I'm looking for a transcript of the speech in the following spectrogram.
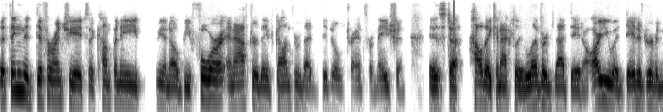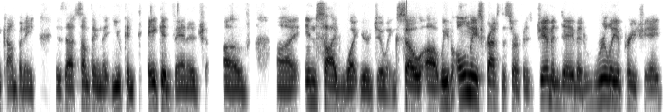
The thing that differentiates a company, you know, before and after they've gone through that digital transformation, is to how they can actually leverage that data. Are you a data-driven company? Is that something that you can take advantage of uh, inside what you're doing? So uh, we've only scratched the surface. Jim and David really appreciate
